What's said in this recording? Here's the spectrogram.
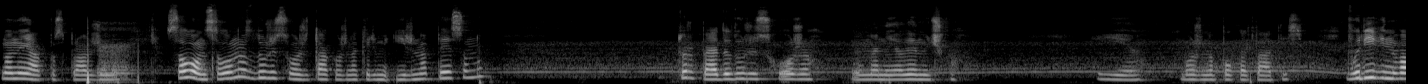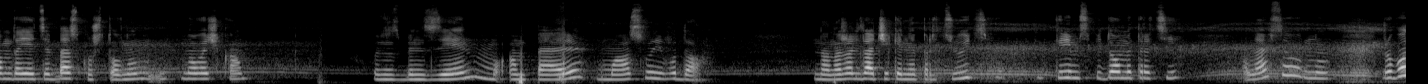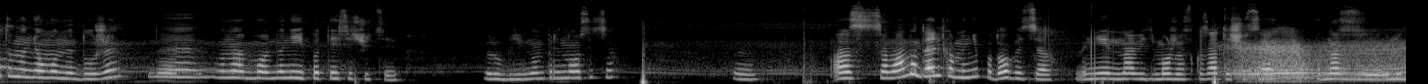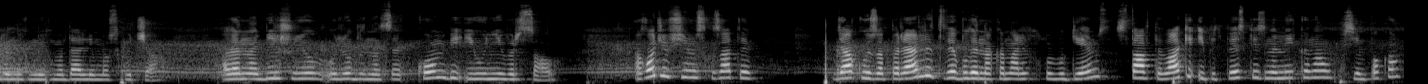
Ну, не як по-справжньому. Салон. Салон у нас дуже схожий, також на кермі іж написано. Торпеда дуже схожа. У мене ялиночка. Є, можна покататись. Вгорі він вам дається безкоштовно новачкам. У нас бензин, ампери, масло і вода. Да, на жаль, датчики не працюють, крім спідометра ці. Але все одно. Робота на ньому не дуже. е, Вона на ній по тисячу цих рублів нам приноситься. А сама моделька мені подобається. Мені навіть можна сказати, що це одна з улюблених моїх моделей москвича. Але найбільшою улюблена це комбі і універсал. А хочу всім сказати дякую за перегляд. Ви були на каналі Клубу Games. Ставте лайки і підписуйтесь на мій канал. Всім пока!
